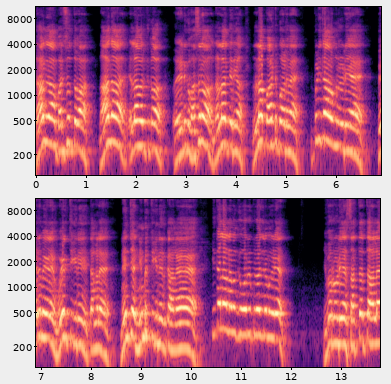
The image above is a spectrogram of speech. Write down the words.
நான் தான் பரிசுத்தவன். நான் தான் எல்லாத்துக்கும் எனக்கு வசனம் நல்லா தெரியும். நல்லா பாட்டு பாடுவேன். இப்படி தான் அவங்களுடைய பெருமைகளை உயர்த்திக்கின்னு தங்களை நெஞ்ச நிமிர்த்திக்கின்னு இருக்காங்க. இதெல்லாம் நமக்கு ஒரு பிரயோஜனமும் கிடையாது. இவருடைய சத்தத்தால்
